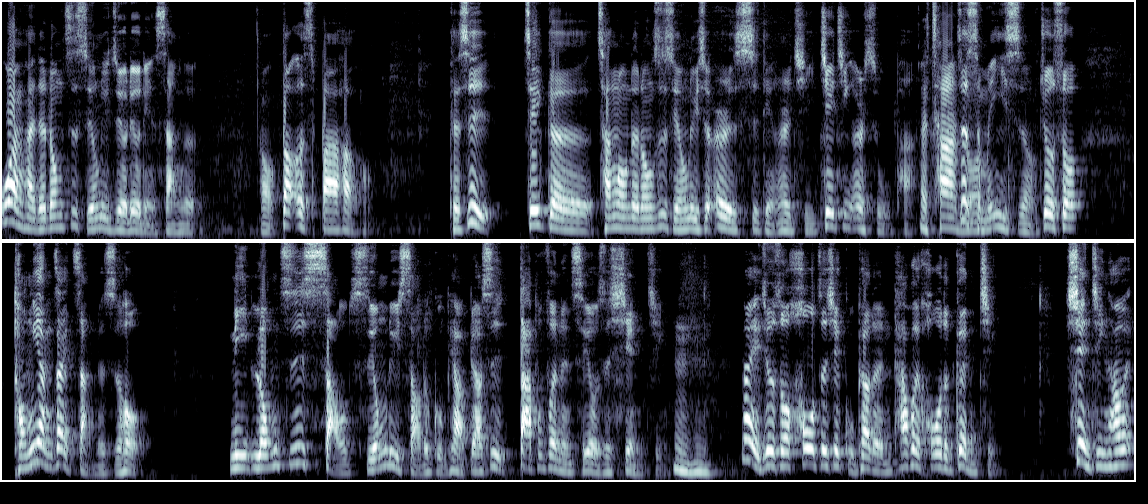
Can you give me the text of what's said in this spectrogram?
万海的融资使用率只有六点三二，哦，到二十八号哦，可是这个长隆的融资使用率是二十四点二七，接近二十五趴，差这什么意思哦？就是说，同样在涨的时候，你融资少、使用率少的股票，表示大部分人持有是现金，嗯嗯，那也就是说，hold 这些股票的人，他会 hold 得更紧，现金他会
